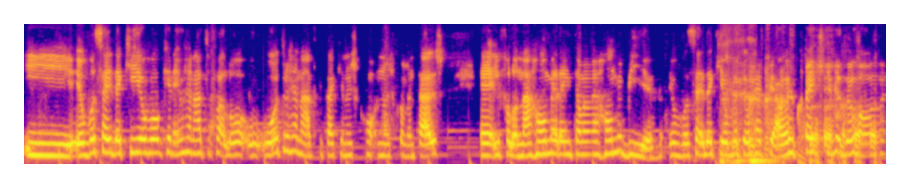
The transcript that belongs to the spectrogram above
E eu vou sair daqui, eu vou, que nem o Renato falou, o, outro Renato que está aqui nos, nos comentários, é, ele falou, na Homer, então é Home Beer. Eu vou sair daqui, eu vou ter o happy hour com a equipe do Homer,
